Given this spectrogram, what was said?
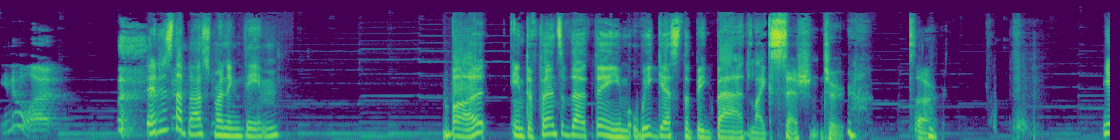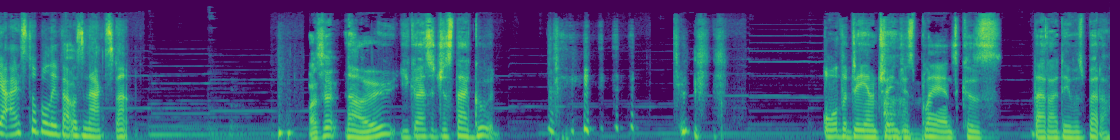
You know what? It is the best running theme. But in defense of that theme, we guessed the big bad like session two. So Yeah, I still believe that was an accident. Was it? no, you guys are just that good. or the DM changes Um. plans because that idea was better.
